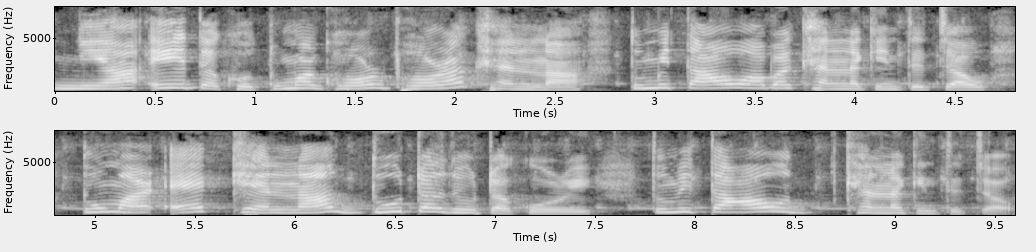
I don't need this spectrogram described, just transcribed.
নিয়া, এই দেখো, তোমার ঘর ভরা খেলনা। তুমি তাও আবার খেলনা কিনতে চাও। তোমার এক খেলনা দুটা দুটা করে। তুমি তাও খেলনা কিনতে চাও।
